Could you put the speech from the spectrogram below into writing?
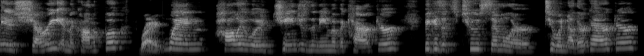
is sherry in the comic book Right. when hollywood changes the name of a character because it's too similar to another character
